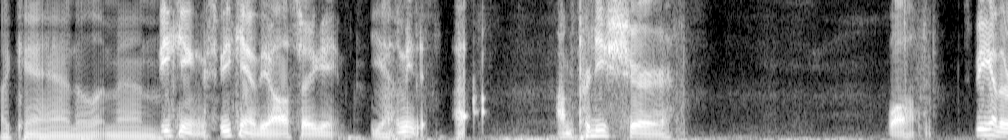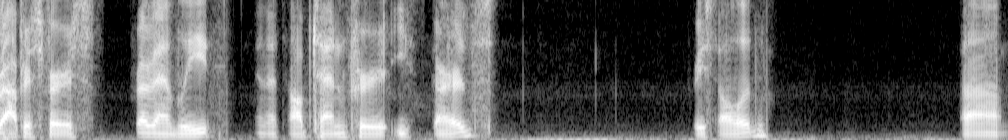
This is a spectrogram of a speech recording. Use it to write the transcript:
I can't handle it, man. Speaking speaking of the All Star game, Yes. I mean, I, I'm pretty sure. Well, speaking of the Raptors first, Fred VanVleet in the top ten for East guards. Pretty solid. Um,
